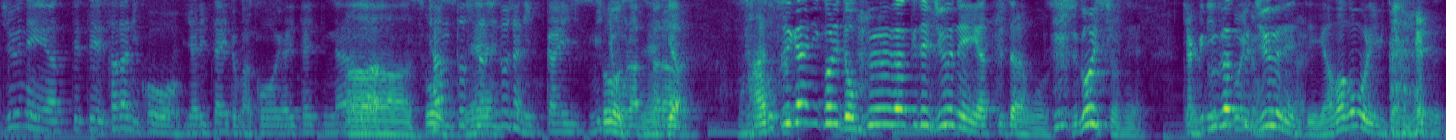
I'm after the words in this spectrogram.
10, 10年やっててさらにこうやりたいとかこうやりたいってならばああそうちゃんとした指導者に一回見てもらったら、そうですね。いやさすがにこれ独学で10年やってたらもうすごいっすよね。逆に独学すごいと思う。10年って山ごもりみたいなもんで。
